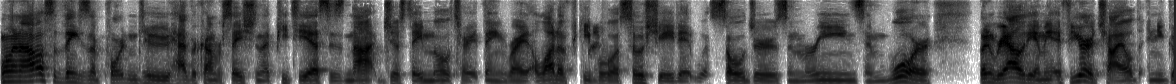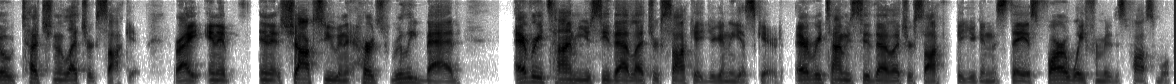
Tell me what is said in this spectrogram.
Well, and I also think it's important to have the conversation that PTS is not just a military thing, right? A lot of people associate it with soldiers and Marines and war. But in reality, I mean, if you're a child and you go touch an electric socket, right, and it and it shocks you and it hurts really bad, every time you see that electric socket, you're going to get scared. Every time you see that electric socket, you're going to stay as far away from it as possible.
